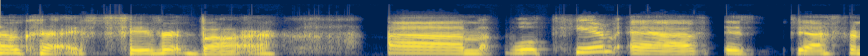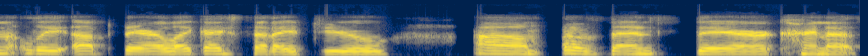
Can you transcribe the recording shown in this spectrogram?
Okay, favorite bar. Um, well, tmf is definitely up there. Like I said, I do um, events there kind of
